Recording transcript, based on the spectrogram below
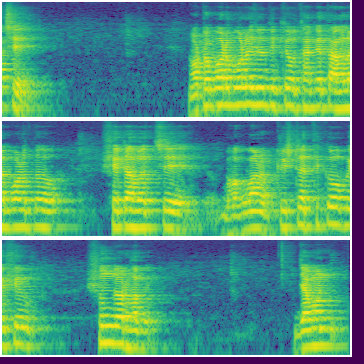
আছে? নটবর বলে যদি কেউ থাকে, তাহলে পরে তো সেটা হচ্ছে ভগবান, কৃষ্ণের থেকেও বেশি সুন্দর হবে। যেমন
